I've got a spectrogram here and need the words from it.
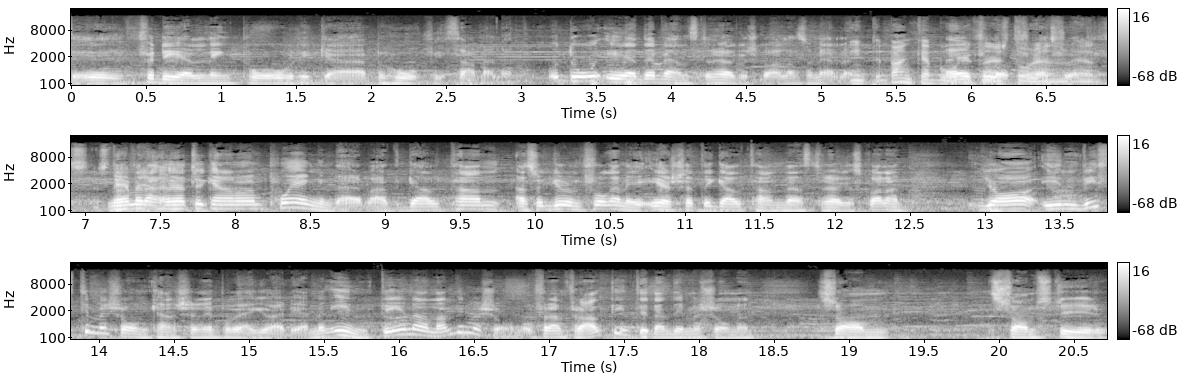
eh, fördelning på olika behov i samhället. Och då är det vänster-högerskalan som gäller. Inte banka Nej, bordet det förlåt, förlåt, en, en Men jag, menar, staty. jag tycker han har en poäng där. Va? Att Galtan, alltså grundfrågan är, ersätter Galtan vänster-högerskalan? Ja, i en viss dimension kanske den är på väg att göra det, men inte i en annan dimension. Och framförallt inte i den dimensionen som, som styr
